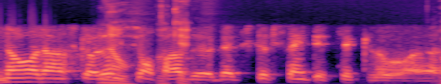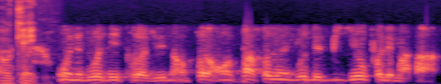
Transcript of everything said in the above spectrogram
Non, dans ce cas-là, ici, on parle d'additifs synthétiques là, euh, au niveau des produits. Donc, on ne parle pas au niveau de bio pour les moteurs.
